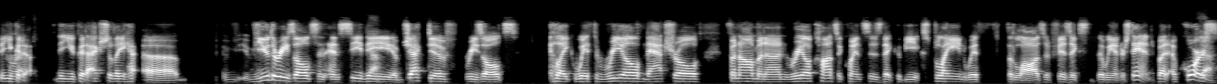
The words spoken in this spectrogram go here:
that you Correct. could that you could actually uh, view the results and, and see the yeah. objective results like with real natural phenomena and real consequences that could be explained with the laws of physics that we understand. But of course,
